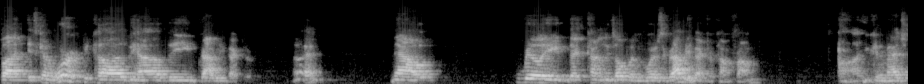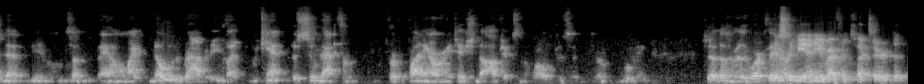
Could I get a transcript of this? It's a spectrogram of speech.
but it's gonna work because we have the gravity vector. Okay. Now, really, that kind of leaves open, where's the gravity vector come from? Uh, you can imagine that, you know, some animal might know the gravity, but we can't assume that for, for finding our orientation to objects in the world because they're moving. So it doesn't really work there. This could be any reference vector that.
